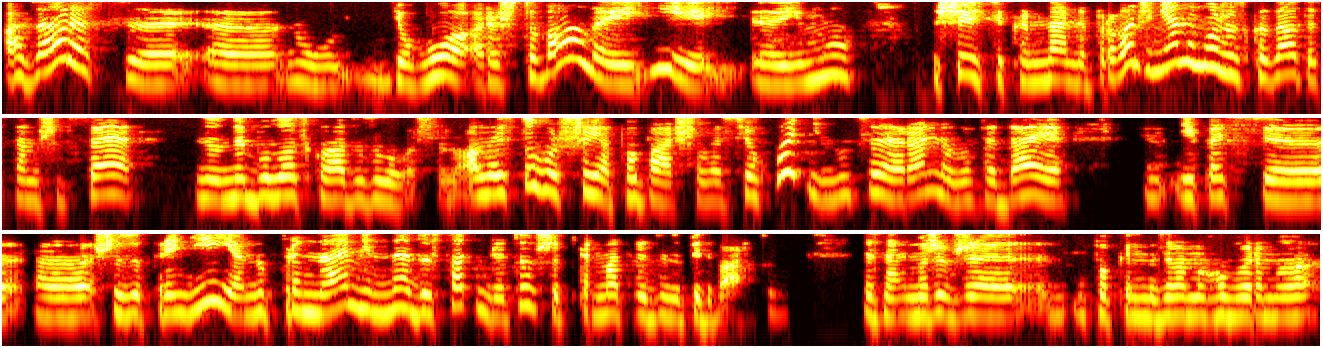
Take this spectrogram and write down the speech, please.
А зараз е, е, ну його арештували і е, йому шиються кримінальне провадження. Я не можу сказати там, що все ну не було складу злочину. Але з того, що я побачила сьогодні, ну це реально виглядає якась шизофренія. Ну принаймні недостатньо для того, щоб тримати людину під вартою. Не знаю, може вже поки ми з вами говоримо,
